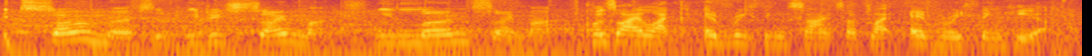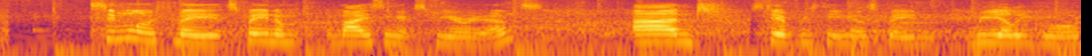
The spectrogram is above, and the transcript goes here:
it's so immersive, we do so much, we learn so much. Because I like everything science, I've like everything here. Similar with me, it's been an amazing experience and everything has been really good,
